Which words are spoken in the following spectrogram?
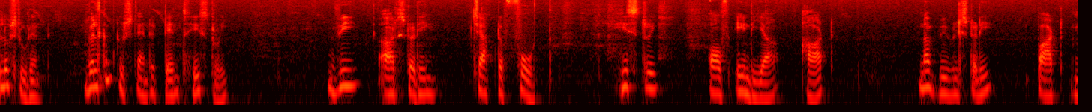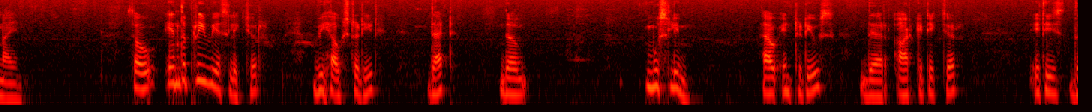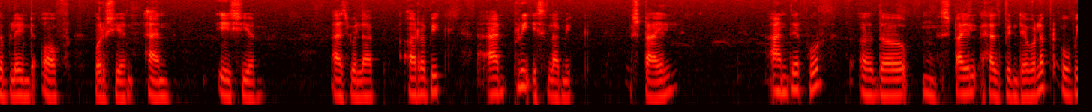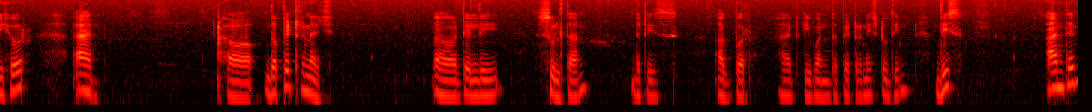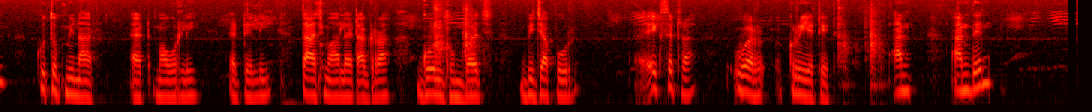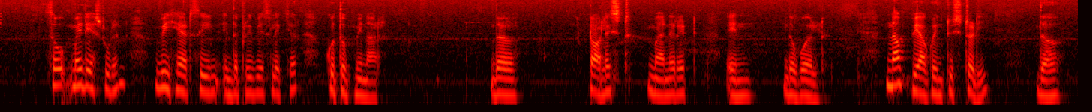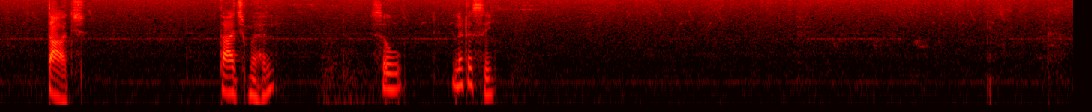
Hello student, welcome to standard 10th history. We are studying chapter 4th history of India art. Now we will study part 9. So in the previous lecture we have studied that the Muslim have introduced their architecture. It is the blend of Persian and Asian as well as Arabic and pre-Islamic style. And therefore uh, the mm, style has been developed over here. And uh, the patronage uh, Delhi Sultan that is Akbar had given the patronage to the, this. And then Qutub Minar at Mehrauli at Delhi, Taj Mahal at Agra, Gol Gumbaj, Bijapur, etc. were created and and then so my dear student we had seen in the previous lecture Qutub Minar the tallest minaret in the world now we are going to study the Taj Taj Mahal. So let us see.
